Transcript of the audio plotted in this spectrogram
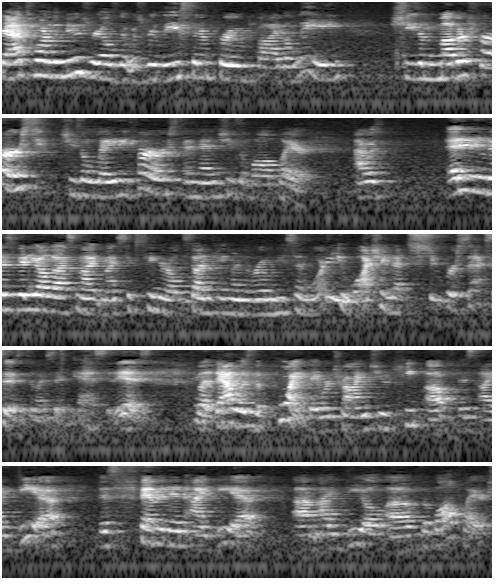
That's one of the newsreels that was released and approved by the league. She's a mother first, she's a lady first, and then she's a ball player. I was editing this video last night, my 16 year old son came in the room and he said, What are you watching? That's super sexist. And I said, Yes, it is. But that was the point. They were trying to keep up this idea, this feminine idea, um, ideal of the ball players.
